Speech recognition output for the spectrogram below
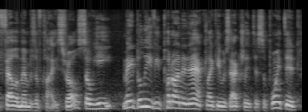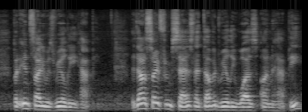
fellow members of Klal Yisrael. So he made believe, he put on an act like he was actually disappointed, but inside he was really happy. The Das Sofrim says that David really was unhappy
